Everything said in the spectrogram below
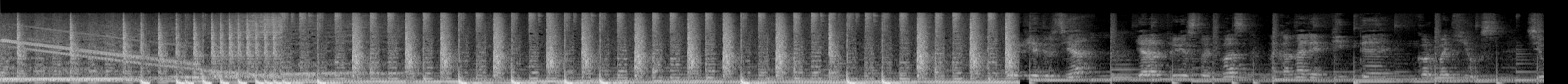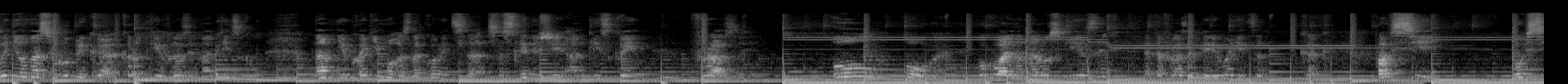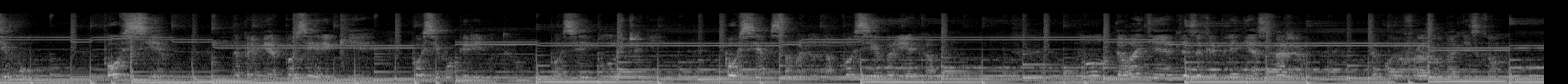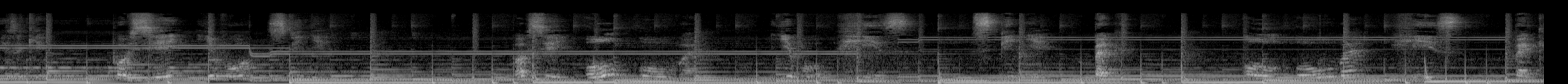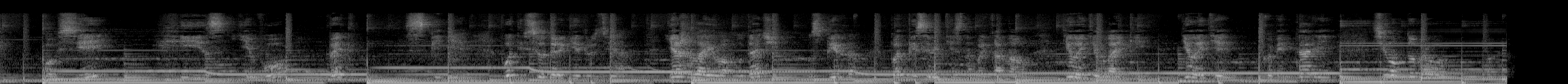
Дорогие друзья, я рад приветствовать вас на канале Питте Горбатюкс. Сегодня у нас рубрика «Короткие фразы на английском». Нам необходимо ознакомиться со следующей английской фразой. All over. Буквально на русский язык эта фраза переводится как «по всей», «по всему», «по всем». Например, по всей реке, по всему периметру, по всей площади, по всем самолетам, по всем рекам. Ну, давайте для закрепления скажем такую фразу на английском языке. По всей его спине. По всей all over его his спине back his back по всей his, его, back, спине. Вот и все, дорогие друзья. Я желаю вам удачи, успеха. Подписывайтесь на мой канал, делайте лайки, делайте комментарии. Всего вам доброго.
